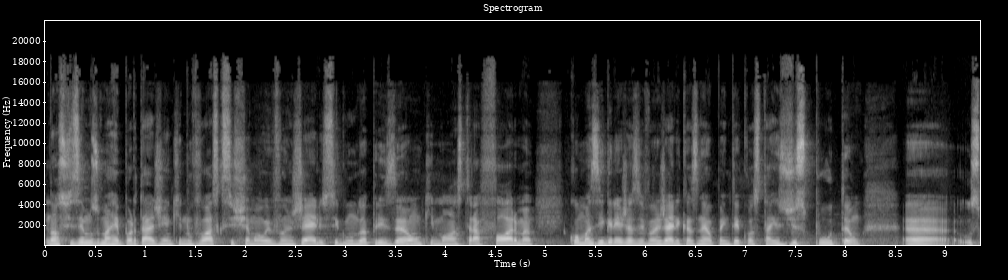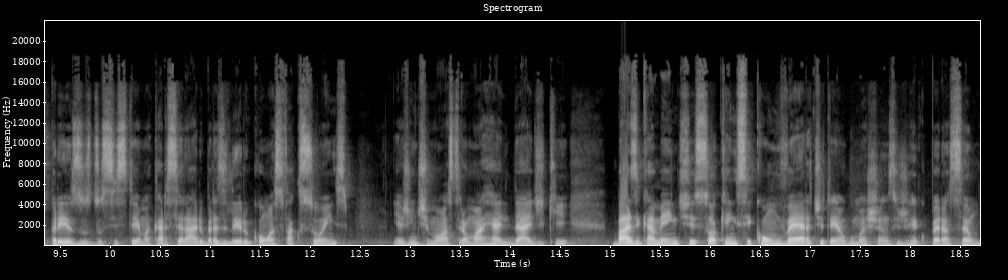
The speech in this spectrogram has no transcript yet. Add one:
nós fizemos uma reportagem aqui no Voz que se chama O Evangelho segundo a Prisão, que mostra a forma como as igrejas evangélicas neopentecostais disputam uh, os presos do sistema carcerário brasileiro com as facções. E a gente mostra uma realidade que, basicamente, só quem se converte tem alguma chance de recuperação.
